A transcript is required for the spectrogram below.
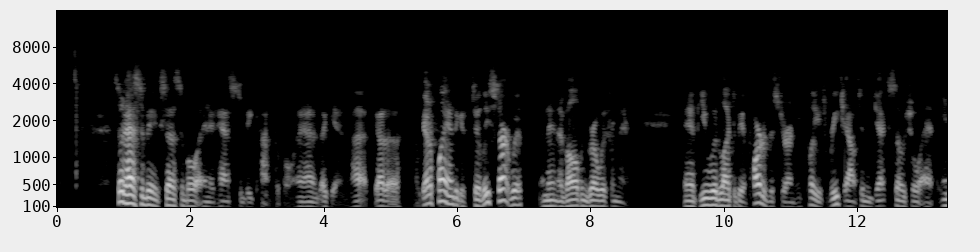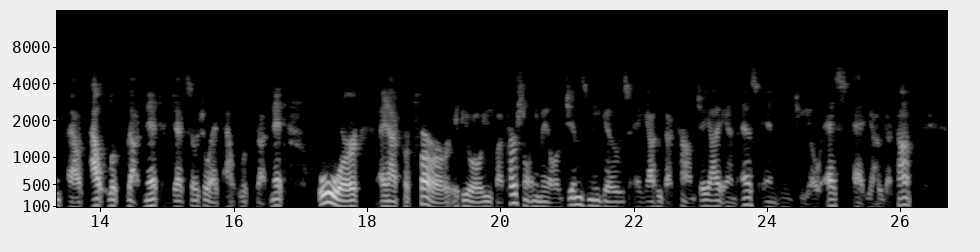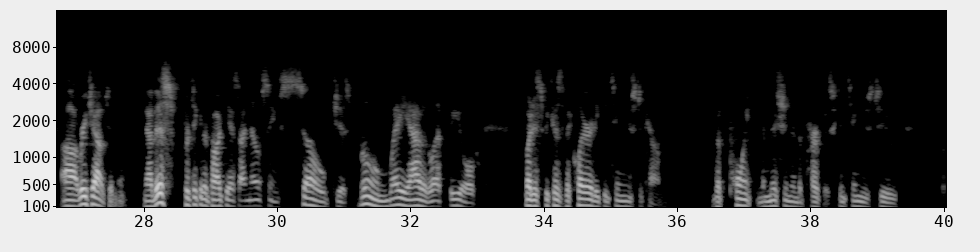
So it has to be accessible and it has to be comfortable. And again, I've got a I've got a plan to, get, to at least start with and then evolve and grow with from there. And if you would like to be a part of this journey, please reach out to me, jacksocial at in, out, outlook.net, jacksocial at outlook.net, or, and I prefer if you will use my personal email of jimsmegos at yahoo.com, J-I-M-S-M-E-G-O-S at yahoo.com. Uh, reach out to me. Now, this particular podcast I know seems so just boom, way out of the left field, but it's because the clarity continues to come the point, the mission, and the purpose continues to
